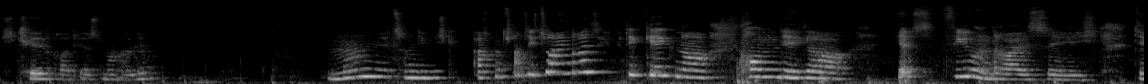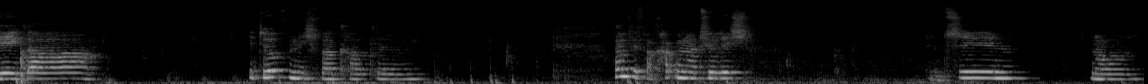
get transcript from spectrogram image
Ich kill gerade erstmal alle. Mann, jetzt haben die mich 28 zu 31 für die Gegner. Komm, Digga. Jetzt 34. Digga. Wir dürfen nicht verkacken. Und wir verkacken natürlich. In 10, 9.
